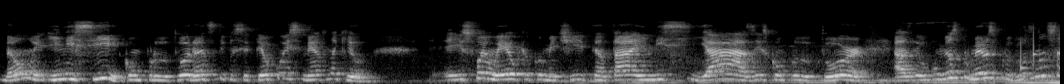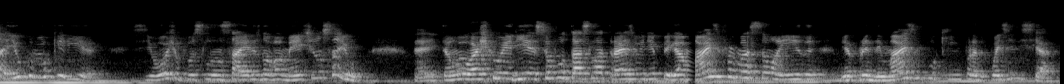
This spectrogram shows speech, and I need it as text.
não inicie como produtor antes de você ter o conhecimento naquilo. Isso foi um erro que eu cometi, tentar iniciar, às vezes, como produtor. As, eu, os meus primeiros produtos não saíram como eu queria. Se hoje eu fosse lançar eles novamente, não saiu. Né? Então, eu acho que eu iria, se eu voltasse lá atrás, eu iria pegar mais informação ainda e aprender mais um pouquinho para depois iniciar.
